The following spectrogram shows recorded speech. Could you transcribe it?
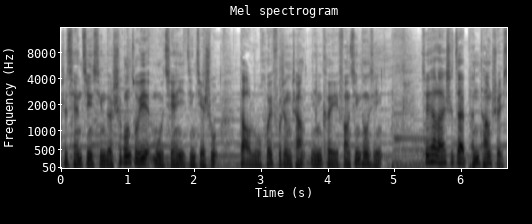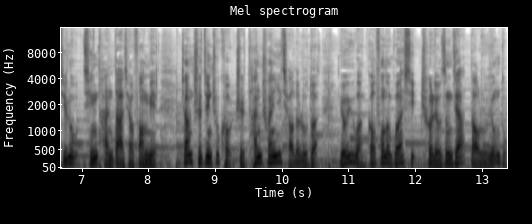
之前进行的施工作业目前已经结束，道路恢复正常，您可以放心通行。接下来是在彭塘水西路青潭大桥方面，张池进出口至滩川一桥的路段，由于晚高峰的关系，车流增加，道路拥堵。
